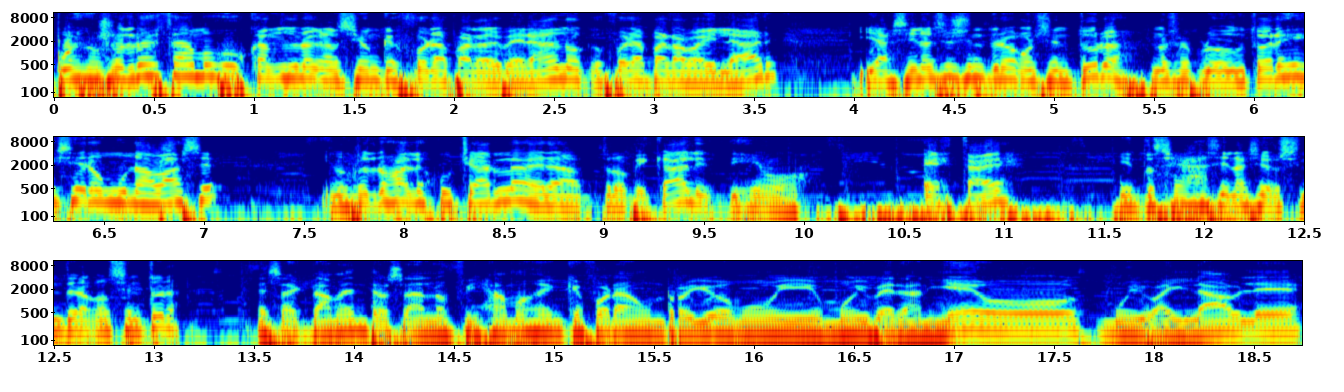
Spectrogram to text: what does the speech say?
Pues nosotros estábamos buscando una canción que fuera para el verano, que fuera para bailar y así nació Cintura con Cintura. Nuestros productores hicieron una base y nosotros al escucharla era tropical y dijimos, esta es. Y entonces así nació Cintura con Cintura. Exactamente, o sea, nos fijamos en que fuera un rollo muy, muy veraniego, muy bailable.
